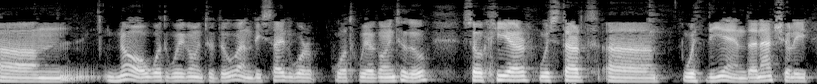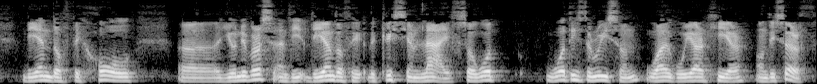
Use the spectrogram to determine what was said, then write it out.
um, know what we're going to do and decide what, what we are going to do. So here we start uh, with the end, and actually the end of the whole uh, universe and the, the end of the, the Christian life. So what what is the reason why we are here on this earth?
